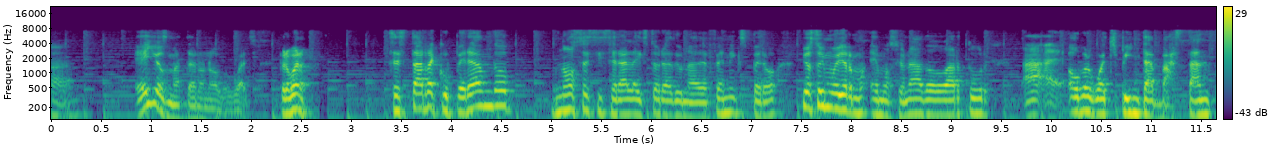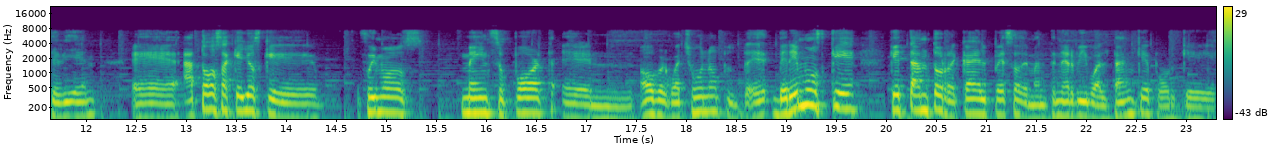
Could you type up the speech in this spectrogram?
Ah. Ellos mataron Overwatch. Pero bueno, se está recuperando. No sé si será la historia de una de Phoenix, pero yo estoy muy emocionado, Arthur. Ah, eh, Overwatch pinta bastante bien. Eh, a todos aquellos que fuimos main support en Overwatch 1, pues, veremos qué, qué tanto recae el peso de mantener vivo al tanque, porque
